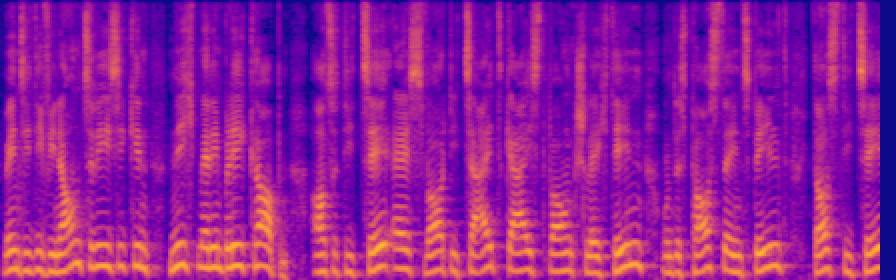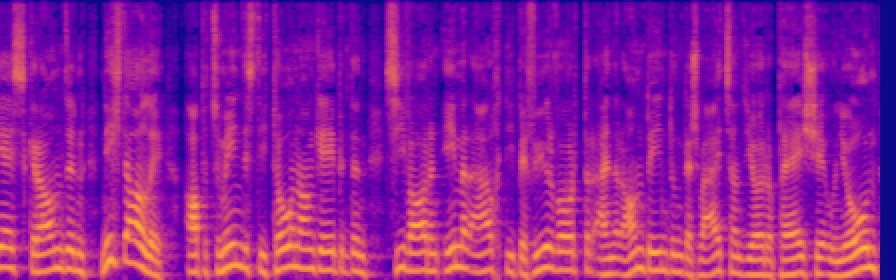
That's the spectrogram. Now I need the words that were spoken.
wenn Sie die Finanzrisiken nicht mehr im Blick haben. Also die CS war die Zeitgeistbank schlechthin und es passte ins Bild, dass die CS-Granden, nicht alle, aber zumindest die Tonangebenden, sie waren immer auch die Befürworter einer Anbindung der Schweiz an die Europäische Union Tradition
